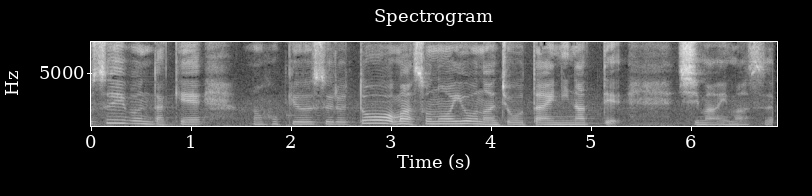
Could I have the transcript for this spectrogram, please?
水分だけ補給すると、まあ、そのような状態になってしまいます。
